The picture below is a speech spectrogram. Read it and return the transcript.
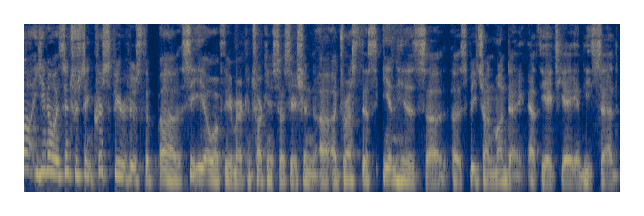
Well, you know, it's interesting. Chris Spear, who's the uh, CEO of the American Trucking Association, uh, addressed this in his uh, uh speech on Monday at the ATA, and he said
